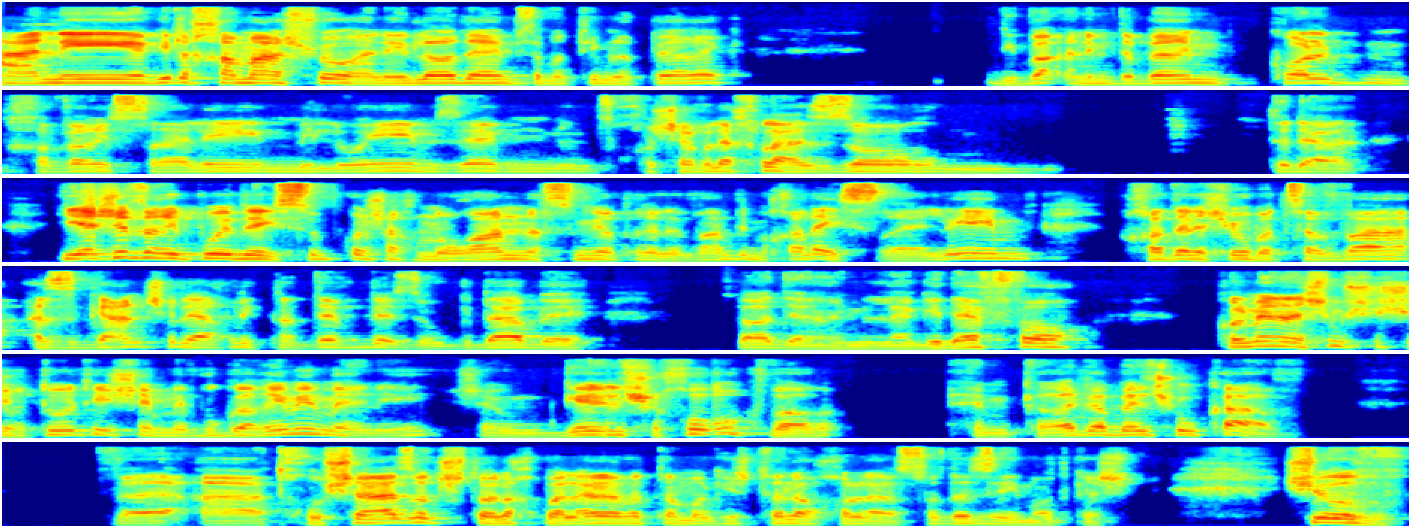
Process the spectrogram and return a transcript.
אני אגיד לך משהו, אני לא יודע אם זה מתאים לפרק. דיבר, אני מדבר עם כל חבר ישראלי, מילואים, זה, חושב על איך לעזור, אתה יודע, יש איזה ריפוי בעיסוק פה שאנחנו נורא מנסים להיות רלוונטיים, במיוחד הישראלים, במיוחד אלה שהיו בצבא, הסגן שלי הלך להתנדב באיזה אוגדה ב... לא יודע, להגיד איפה, כל מיני אנשים ששירתו אותי שהם מבוגרים ממני, שהם גיל שחרור כבר, הם כרגע באיזשהו קו. והתחושה הזאת שאתה הולך בלילה ואתה מרגיש שאתה לא יכול לעשות את זה היא מאוד קשה. שוב,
